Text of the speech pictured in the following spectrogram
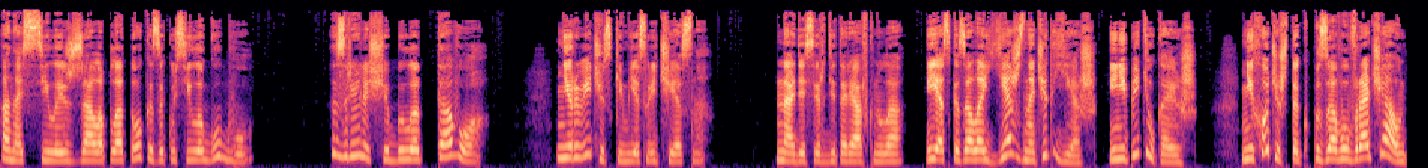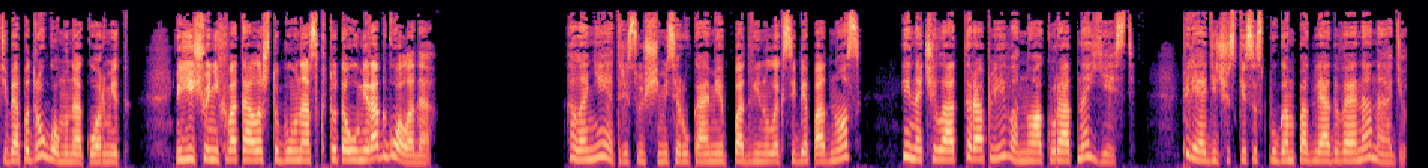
Она с силой сжала платок и закусила губу. Зрелище было того. Нервическим, если честно. Надя сердито рявкнула. «Я сказала, ешь, значит, ешь, и не пятюкаешь. Не хочешь, так позову врача, он тебя по-другому накормит. Еще не хватало, чтобы у нас кто-то умер от голода. Аланея трясущимися руками подвинула к себе поднос и начала торопливо, но аккуратно есть, периодически с испугом поглядывая на Надю.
